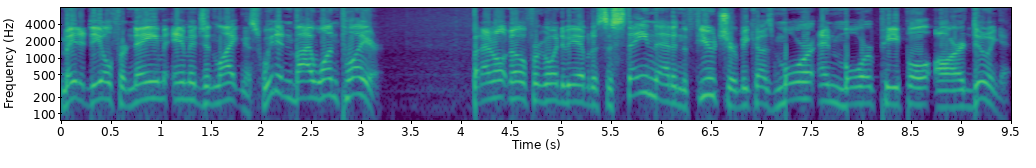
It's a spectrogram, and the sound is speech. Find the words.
Made a deal for name, image, and likeness. We didn't buy one player. But I don't know if we're going to be able to sustain that in the future because more and more people are doing it.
